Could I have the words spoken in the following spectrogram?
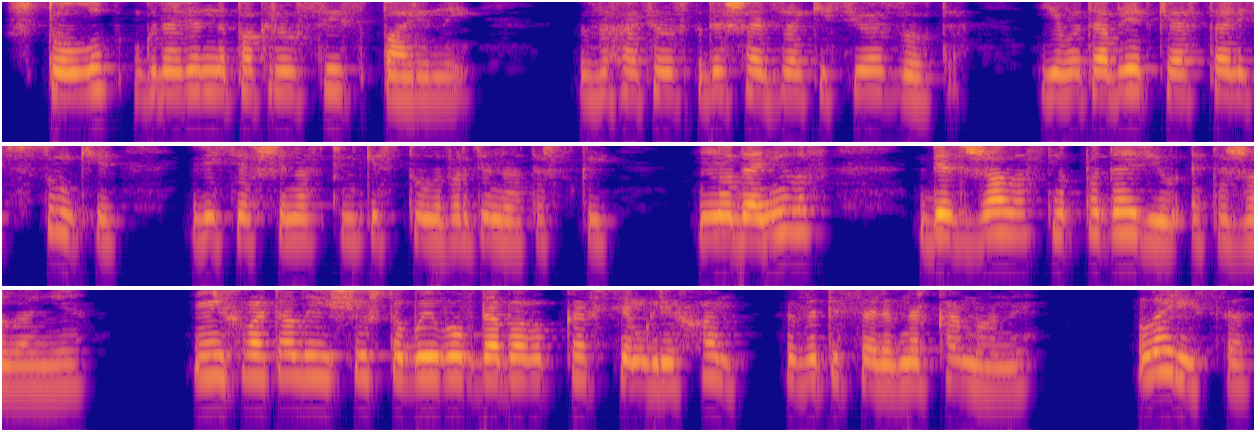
что лоб мгновенно покрылся испариной. Захотелось подышать закисью азота. Его таблетки остались в сумке, висевшей на спинке стула в ординаторской. Но Данилов безжалостно подавил это желание. Не хватало еще, чтобы его вдобавок ко всем грехам записали в наркоманы. «Лариса,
